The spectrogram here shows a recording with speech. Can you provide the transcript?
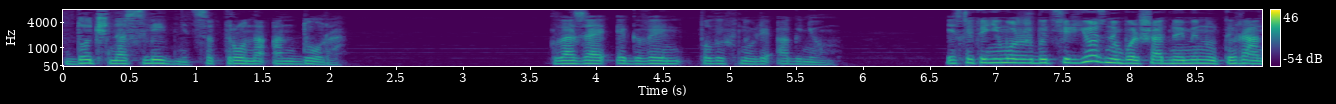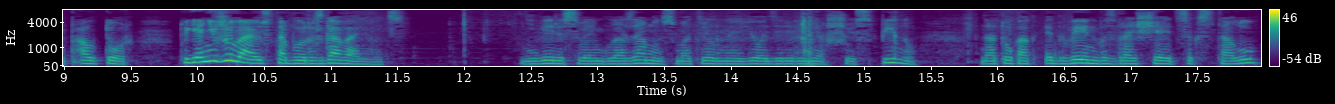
дочь-наследница трона Андора. Глаза Эгвейн полыхнули огнем. Если ты не можешь быть серьезным больше одной минуты, Рант Алтор, то я не желаю с тобой разговаривать. Не веря своим глазам, он смотрел на ее одеревеневшую спину, на то, как Эгвейн возвращается к столу,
